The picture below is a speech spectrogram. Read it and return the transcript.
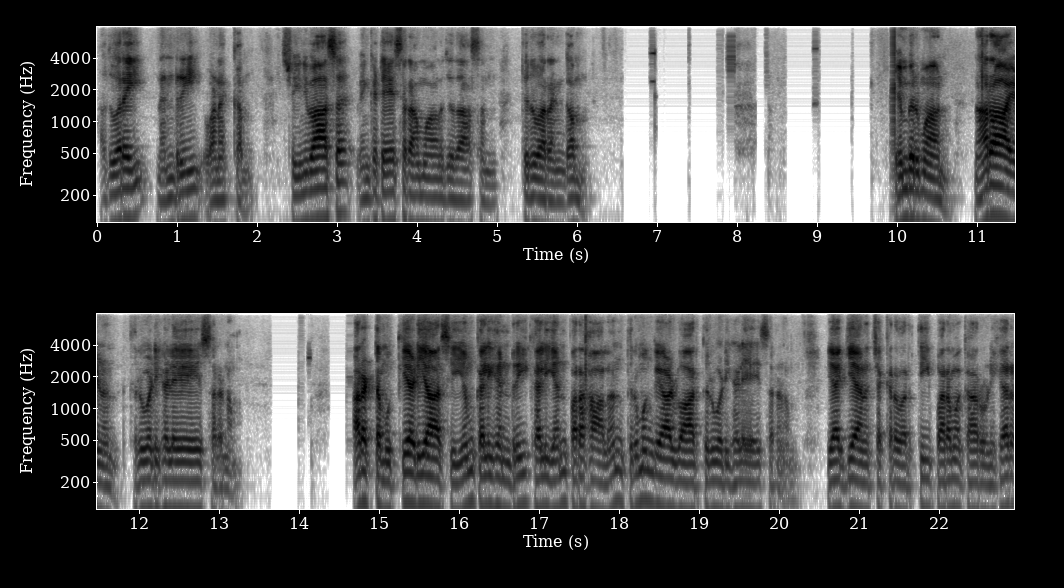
அதுவரை நன்றி வணக்கம். ஸ்ரீனிவாச வெங்கடேச ராமானுஜதாசன் திருவரங்கம். எம்பெருமான் நாராயணன் திருவடிகளே சரணம். அரட்ட முக்கிய அடியார் செய்யும் கலிகன்றி கலியன் பரகாலன் திருமங்கையாழ்வார் திருவடிகளே சரணம். வியாக்கியான சக்கரவர்த்தி பரமகாருணிகர்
